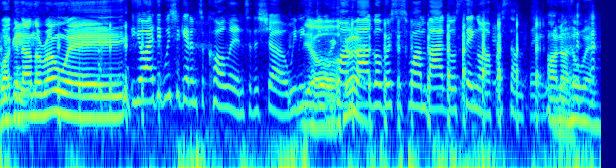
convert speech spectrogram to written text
walking down the runway. Yo, I think we should get him to call in to the show. We need Yo. to do a We Juan could. Bago versus Juan Bago sing off or something. Oh no, he'll win.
